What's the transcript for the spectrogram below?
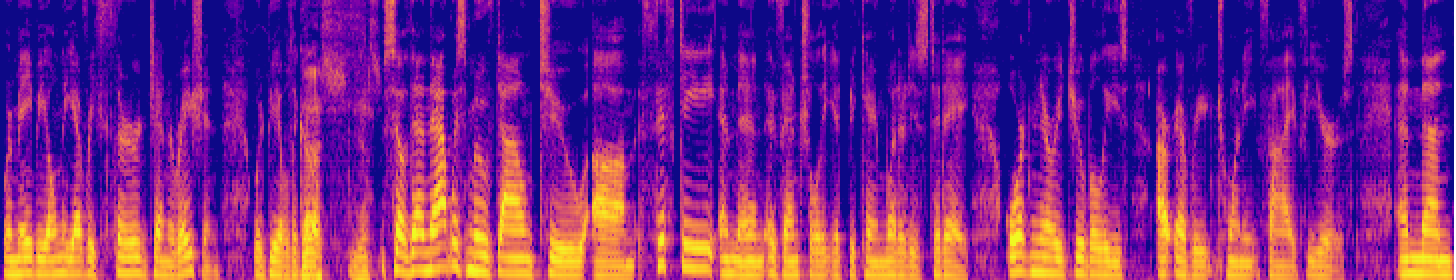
where maybe only every third generation would be able to go. Yes, yes. So then that was moved down to um, 50, and then eventually it became what it is today. Ordinary jubilees are every 25 years. And then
